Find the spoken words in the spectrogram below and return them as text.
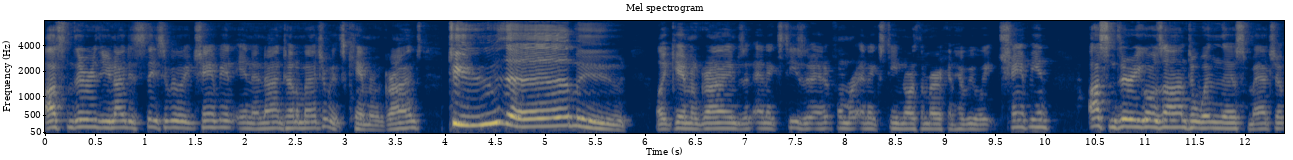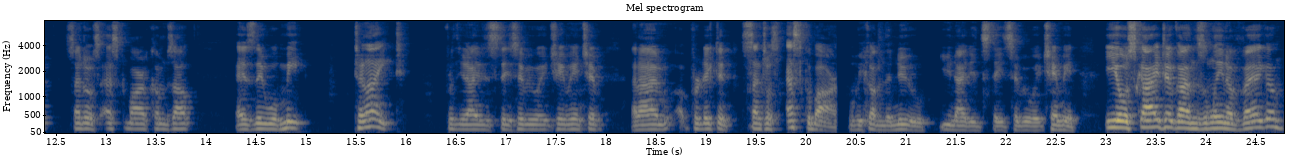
Austin Theory, the United States Heavyweight Champion, in a non-title matchup against Cameron Grimes to the moon. Like Cameron Grimes and NXT's former NXT North American Heavyweight Champion. Austin Theory goes on to win this matchup. Santos Escobar comes out as they will meet tonight for the United States Heavyweight Championship. And I'm predicting Santos Escobar will become the new United States Heavyweight Champion. Iyo Sky took on Zelina Vega.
